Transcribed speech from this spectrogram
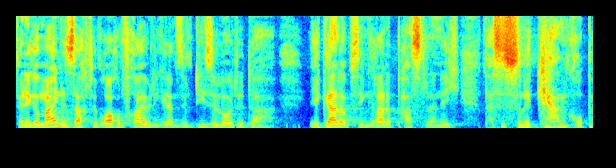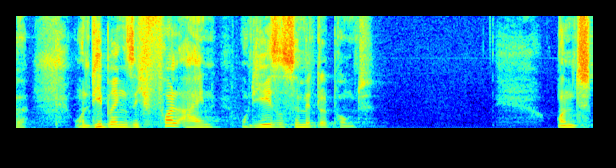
Wenn eine Gemeinde sagt, wir brauchen Freiwillige, dann sind diese Leute da. Egal, ob es ihnen gerade passt oder nicht. Das ist so eine Kerngruppe. Und die bringen sich voll ein und Jesus im Mittelpunkt. Und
